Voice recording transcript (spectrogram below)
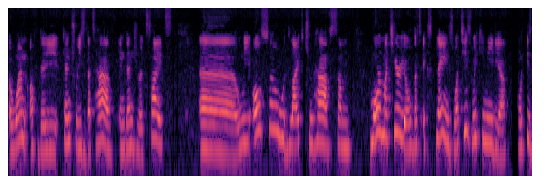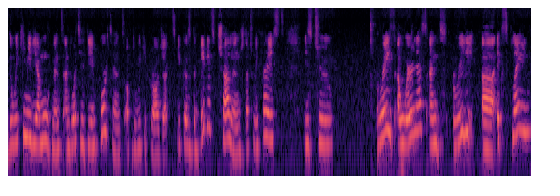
one of the countries that have endangered sites, uh, we also would like to have some more material that explains what is Wikimedia, what is the Wikimedia movement, and what is the importance of the Wiki projects. Because the biggest challenge that we faced is to raise awareness and really uh, explain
